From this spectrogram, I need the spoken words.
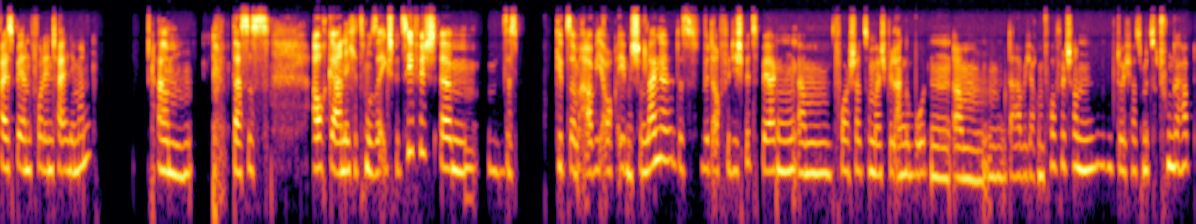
Eisbären vor den Teilnehmern. Ähm, das ist auch gar nicht jetzt mosaikspezifisch. Ähm, das gibt es am AVI auch eben schon lange. Das wird auch für die Spitzbergen-Forscher ähm, zum Beispiel angeboten. Ähm, da habe ich auch im Vorfeld schon durchaus mit zu tun gehabt.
